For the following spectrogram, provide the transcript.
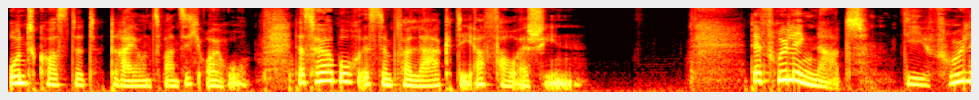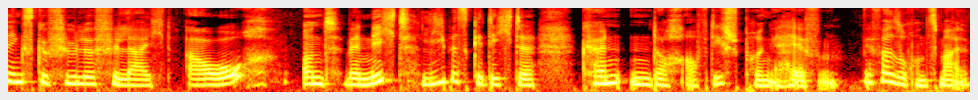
und kostet 23 Euro. Das Hörbuch ist im Verlag DAV erschienen. Der Frühling naht die Frühlingsgefühle vielleicht auch. Und wenn nicht, Liebesgedichte könnten doch auf die Sprünge helfen. Wir versuchen's mal.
